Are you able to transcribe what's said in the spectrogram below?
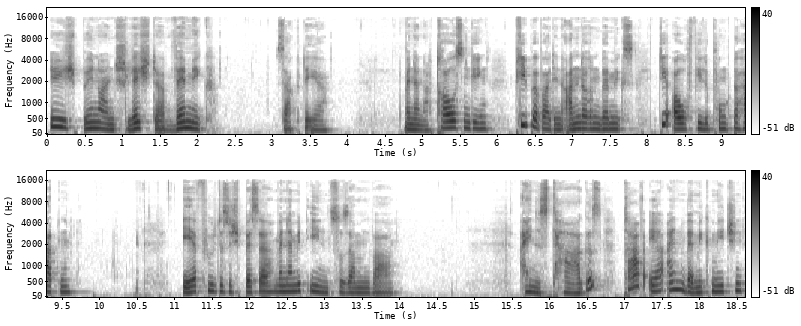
Ich bin ein schlechter Wemmig, sagte er. Wenn er nach draußen ging, blieb er bei den anderen Wemmix, die auch viele Punkte hatten. Er fühlte sich besser, wenn er mit ihnen zusammen war. Eines Tages traf er ein Wemmig-Mädchen,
